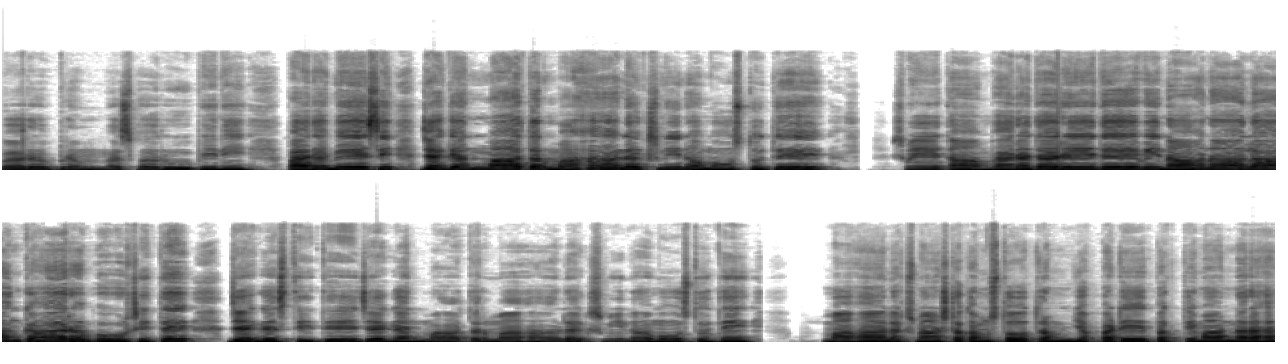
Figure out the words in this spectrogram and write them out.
परब्रह्मस्वरूपिणी परमेशि जगन्मातर्महालक्ष्मी नमोऽस्तु ते श्वेताम्बरधरे देवि नानालङ्कारभूषिते జగస్థితే జగన్మాతర్మహాలక్ష్మి నమోస్తు మహాలక్ష్మ్యాష్టకం స్తోత్రం యప్పటేత్ భక్తిమాన్ నర.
